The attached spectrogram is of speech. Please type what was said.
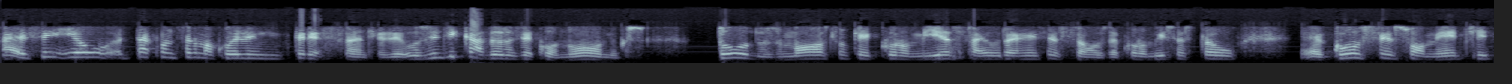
Ah, está acontecendo uma coisa interessante. Dizer, os indicadores econômicos, todos mostram que a economia saiu da recessão. Os economistas estão é, consensualmente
